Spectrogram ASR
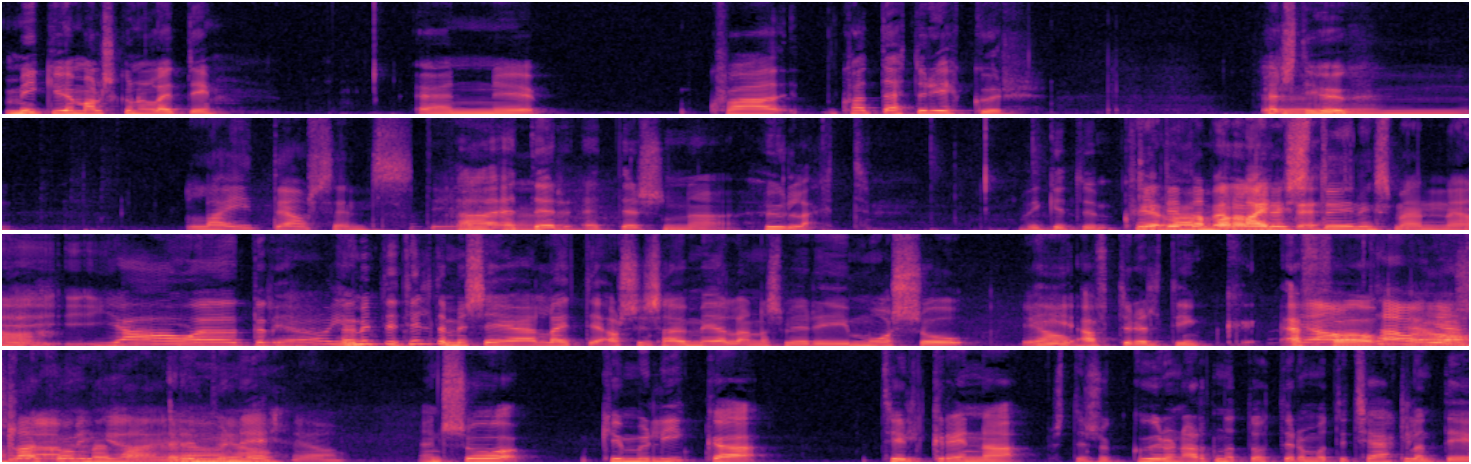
mikið um alls konar læti, en uh, hvað, hvað dettur ykkur helst í hug? Um, læti ásins. Það, þetta, er, þetta er svona huglægt. Við getum, Hver var með læti? stuðningsmenn Já, eða þetta er... já, ég myndi til dæmis segja að læti ársins hafi meðal annars verið í Mosó í Já. afturhelding Já, FH, það það, en svo kemur líka til greina, eins og Guðrún Arnardóttir á móti Tjekklandi,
